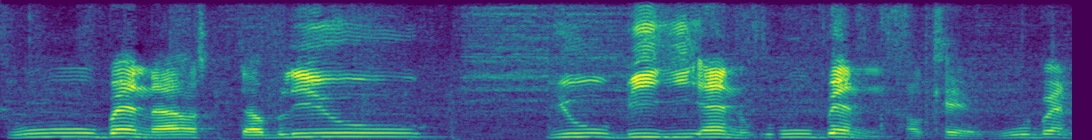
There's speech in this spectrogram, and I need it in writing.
Wu Ben ah W U B E N Wu Ben okey Wu Ben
